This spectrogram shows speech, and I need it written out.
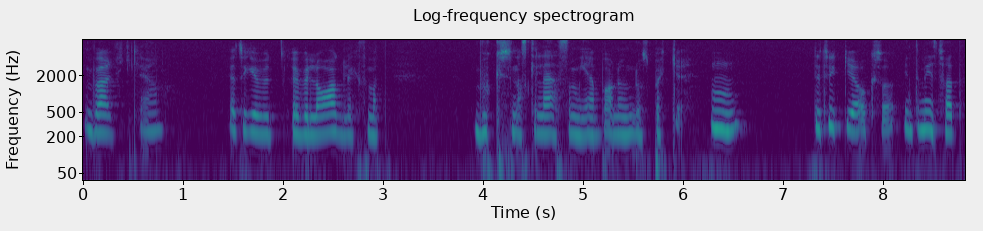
Verkligen. Jag tycker över, överlag liksom att vuxna ska läsa mer barn och ungdomsböcker. Mm. Det tycker jag också, inte minst för att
